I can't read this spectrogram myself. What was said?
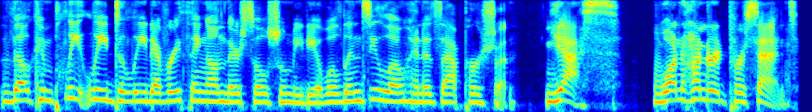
they'll completely delete everything on their social media. Well, Lindsay Lohan is that person. Yes. 100%.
